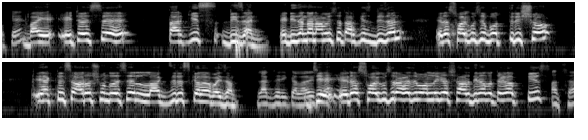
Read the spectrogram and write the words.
ওকে ভাই এটা হচ্ছে তার্কিস ডিজাইন এই ডিজাইনটার নাম হচ্ছে তার্কিস ডিজাইন এটা ছয় কুচি বত্রিশশো। একটা হচ্ছে আরও সুন্দর হচ্ছে লাক্সারিস কালার ভাইজান লাক্সারি কালার এটা? ছয় কুচি রাখা যাবে অনলি সাড়ে তিন হাজার টাকা পিস আচ্ছা।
